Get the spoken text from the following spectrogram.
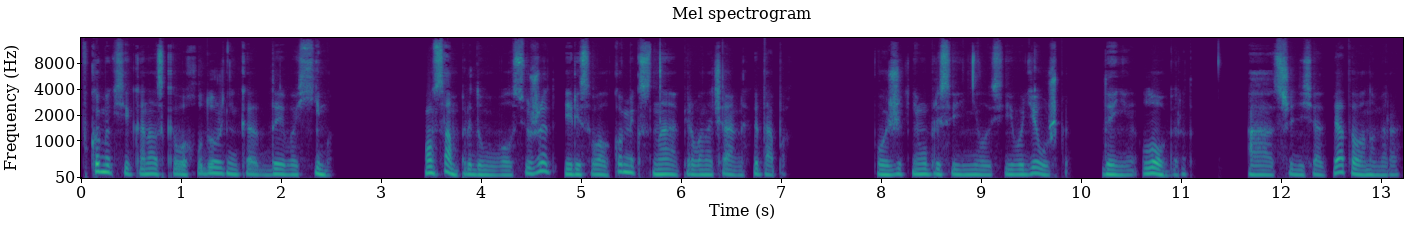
в комиксе канадского художника Дэйва Хима. Он сам придумывал сюжет и рисовал комикс на первоначальных этапах. Позже к нему присоединилась его девушка, Дэнни Лоуберт а с 65 номера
